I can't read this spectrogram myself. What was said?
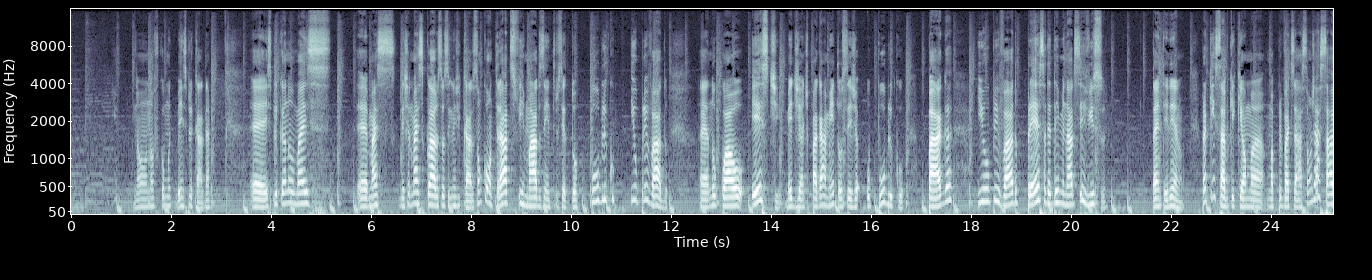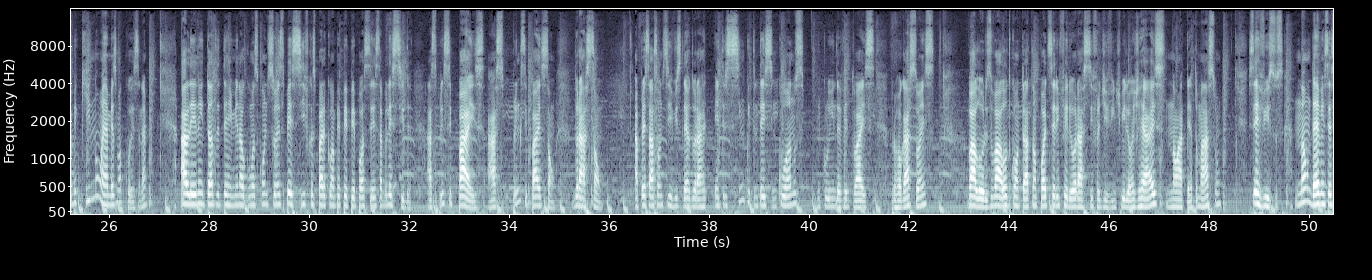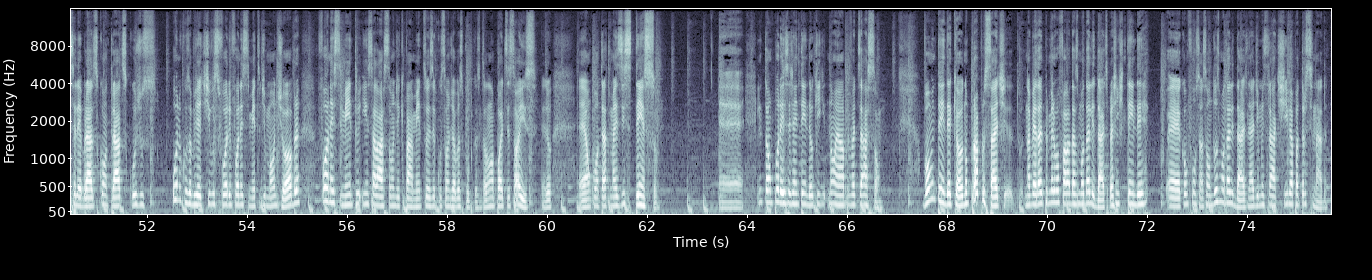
Não, não ficou muito bem explicado, né? É, explicando mais, é, mais. deixando mais claro o seu significado. São contratos firmados entre o setor público e o privado, é, no qual este, mediante pagamento, ou seja, o público paga e o privado presta determinado serviço. Tá entendendo? Para quem sabe o que é uma, uma privatização, já sabe que não é a mesma coisa, né? A lei, no entanto, determina algumas condições específicas para que uma PPP possa ser estabelecida. As principais, as principais são duração. A prestação de serviço deve durar entre 5 e 35 anos, incluindo eventuais prorrogações. Valores: o valor do contrato não pode ser inferior à cifra de 20 milhões de reais, não há teto máximo. Serviços: não devem ser celebrados contratos cujos únicos objetivos forem fornecimento de mão de obra, fornecimento e instalação de equipamentos ou execução de obras públicas. Então não pode ser só isso, entendeu? É um contrato mais extenso. É... Então por aí você já entendeu que não é uma privatização. Vamos entender aqui, ó, no próprio site, na verdade, primeiro eu vou falar das modalidades, para a gente entender é, como funciona? São duas modalidades, né? A administrativa e a patrocinada.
